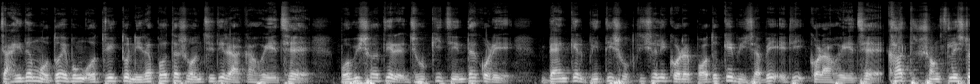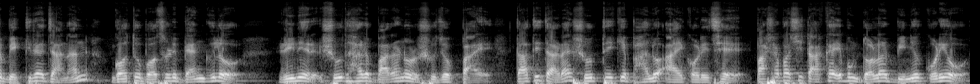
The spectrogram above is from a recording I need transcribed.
চাহিদা মতো এবং অতিরিক্ত নিরাপত্তা সঞ্চিতি রাখা হয়েছে। ভবিষ্যতের ঝুঁকি চিন্তা করে ব্যাংকের ভিত্তি শক্তিশালী করার পদক্ষেপ হিসাবে এটি করা হয়েছে। খাত সংশ্লিষ্ট ব্যক্তিরা জানান, গত বছরে ব্যাংকগুলো ঋণের সুদ হার বাড়ানোর সুযোগ পায়। তাতে তারা সুদ থেকে ভালো আয় করেছে। পাশাপাশি টাকা এবং ডলার বিনিয়োগ করেও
